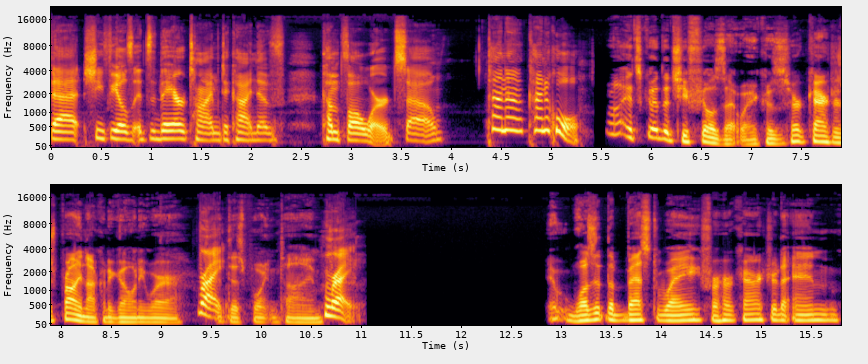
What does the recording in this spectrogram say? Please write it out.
that she feels it's their time to kind of come forward. So, kind of kind of cool. Well, it's good that she feels that way because her character's probably not going to go anywhere Right. at this point in time. Right. It- Was it the best way for her character to end?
